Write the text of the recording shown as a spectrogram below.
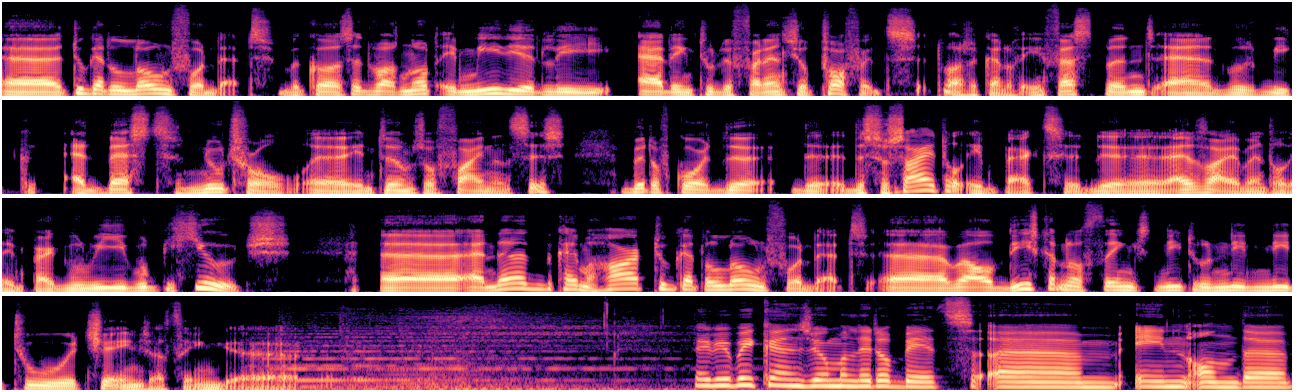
Uh, to get a loan for that because it was not immediately adding to the financial profits. It was a kind of investment and it would be at best neutral in terms of finances. But of course, the, the, the societal impact, the environmental impact would be, would be huge. Uh, and then it became hard to get a loan for that. Uh, well, these kind of things need to need, need to change, I think. Uh. Maybe we can zoom a little bit um, in on the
